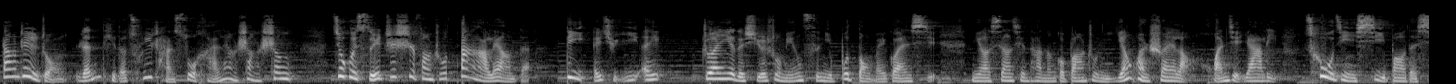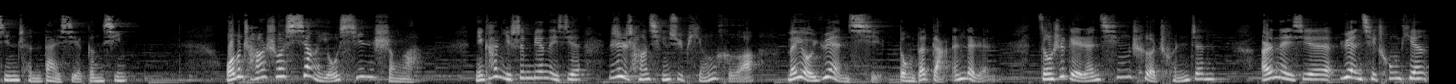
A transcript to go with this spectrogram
当这种人体的催产素含量上升，就会随之释放出大量的 DHEA。专业的学术名词你不懂没关系，你要相信它能够帮助你延缓衰老、缓解压力、促进细胞的新陈代谢更新。我们常说相由心生啊，你看你身边那些日常情绪平和、没有怨气、懂得感恩的人，总是给人清澈纯真；而那些怨气冲天、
